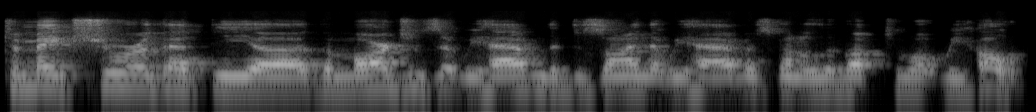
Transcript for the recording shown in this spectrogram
to make sure that the uh, the margins that we have and the design that we have is going to live up to what we hope.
